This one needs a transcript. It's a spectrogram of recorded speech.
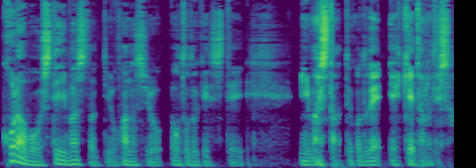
コラボをしていましたっていうお話をお届けしてみましたということで、えー、慶太郎でした。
